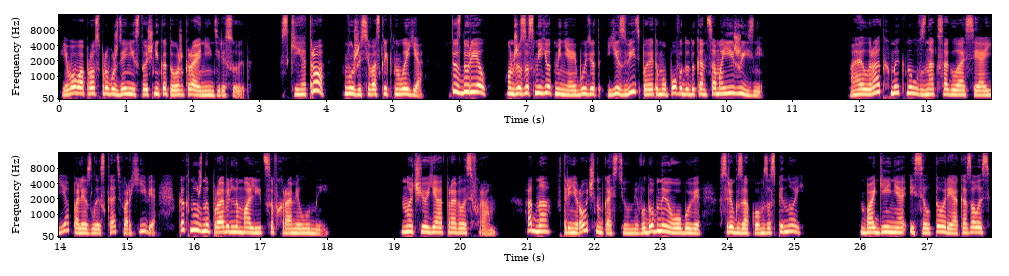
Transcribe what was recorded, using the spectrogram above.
Его вопрос пробуждения источника тоже крайне интересует. «Скетро?» — в ужасе воскликнула я. «Ты сдурел? Он же засмеет меня и будет язвить по этому поводу до конца моей жизни». Айлрад хмыкнул в знак согласия, а я полезла искать в архиве, как нужно правильно молиться в храме Луны. Ночью я отправилась в храм. Одна, в тренировочном костюме, в удобной обуви, с рюкзаком за спиной. Богиня Исилтори оказалась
